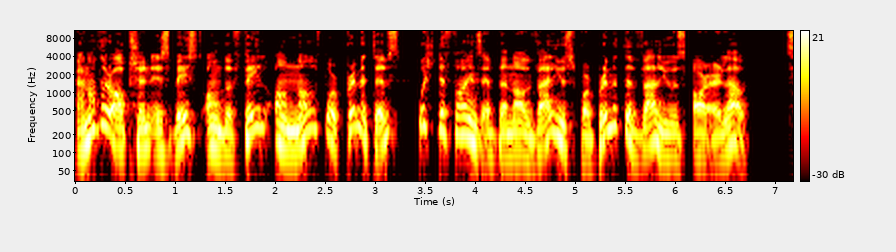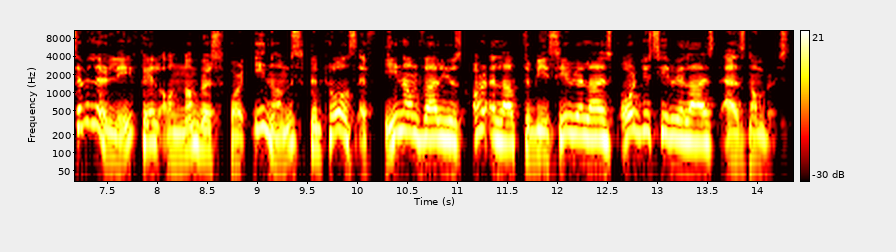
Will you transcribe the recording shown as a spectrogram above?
Another option is based on the fail on null for primitives, which defines if the null values for primitive values are allowed. Similarly, fail on numbers for enums controls if enum values are allowed to be serialized or deserialized as numbers.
